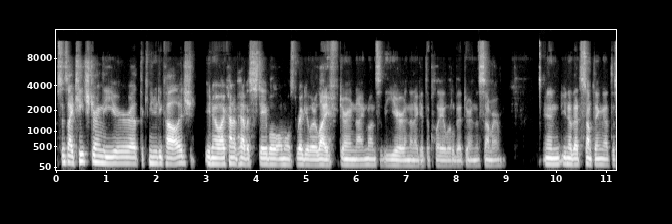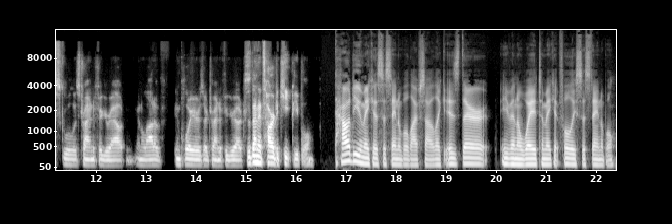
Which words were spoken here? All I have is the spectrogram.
since I teach during the year at the community college, you know, I kind of have a stable, almost regular life during nine months of the year, and then I get to play a little bit during the summer. And you know, that's something that the school is trying to figure out, and a lot of employers are trying to figure out because then it's hard to keep people. How do you make it a sustainable lifestyle? Like, is there even a way to make it fully sustainable?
